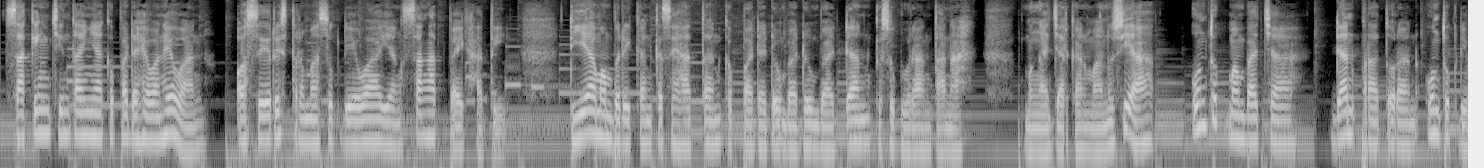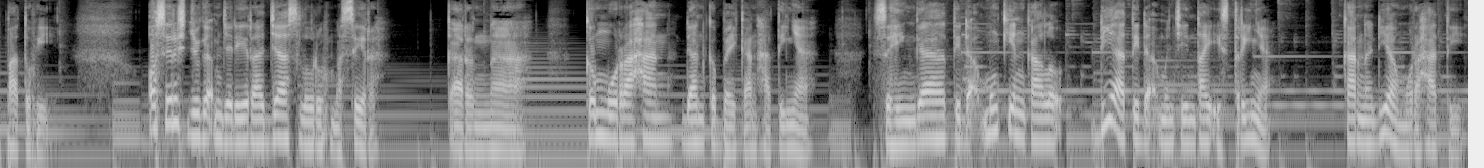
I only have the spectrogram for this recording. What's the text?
Saking cintanya kepada hewan-hewan, Osiris termasuk dewa yang sangat baik hati. Dia memberikan kesehatan kepada domba-domba dan kesuburan tanah, mengajarkan manusia untuk membaca dan peraturan untuk dipatuhi. Osiris juga menjadi raja seluruh Mesir karena kemurahan dan kebaikan hatinya, sehingga tidak mungkin kalau dia tidak mencintai istrinya karena dia murah hati.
